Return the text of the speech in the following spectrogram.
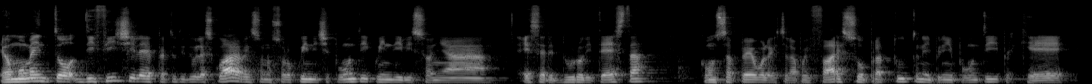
È un momento difficile per tutte e due le squadre perché sono solo 15 punti, quindi bisogna essere duro di testa, consapevole che ce la puoi fare, soprattutto nei primi punti perché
